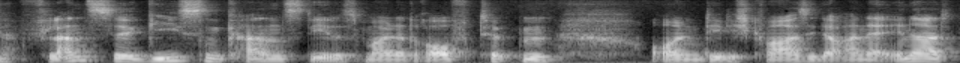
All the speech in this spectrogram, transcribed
Pflanze gießen kannst, jedes Mal da drauf tippen und die dich quasi daran erinnert,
